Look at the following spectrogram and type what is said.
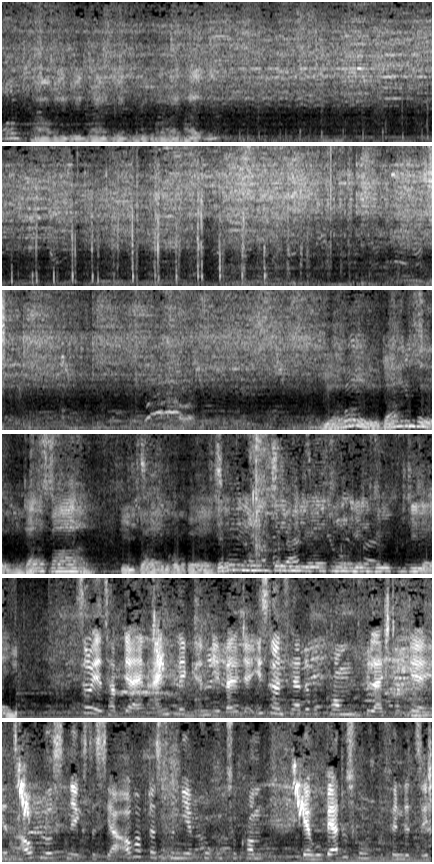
Und Winter können Sie bitte bereithalten. Jawohl, danke schön. Das war die zweite Gruppe. So, jetzt habt ihr einen Einblick in die Welt der Islandpferde bekommen. Vielleicht habt ihr jetzt auch Lust, nächstes Jahr auch auf das Turnier gucken zu kommen. Der Hubertushof befindet sich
